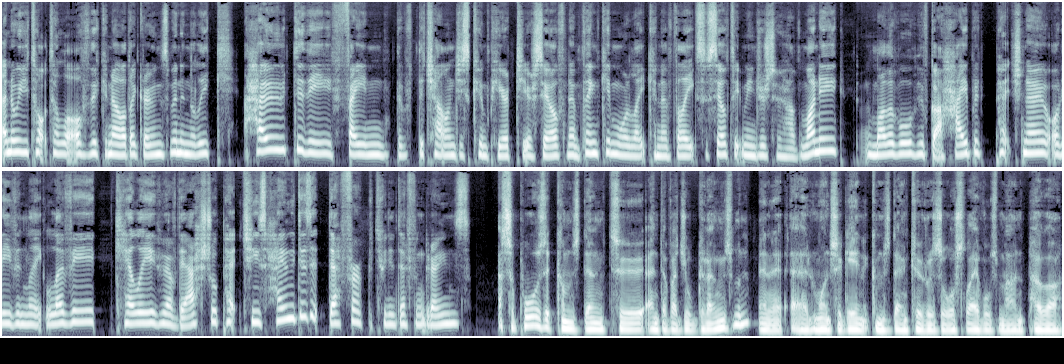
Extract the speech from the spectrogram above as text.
I know you talked to a lot of the kind of other groundsmen in the league. How do they find the, the, challenges compared to yourself? And I'm thinking more like kind of the likes of Celtic Rangers who have money, Motherwell who've got a hybrid pitch now, or even like Livy, Killie who have the Astro pitches. How does it differ between the different grounds? I suppose it comes down to individual groundsmen, and, it, and once again, it comes down to resource levels, manpower,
